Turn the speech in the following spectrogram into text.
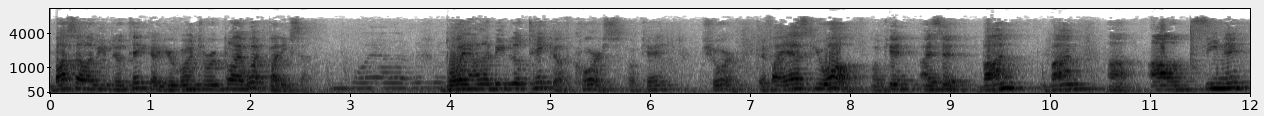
vas a la biblioteca, you're going to reply what, Parisa? Voy a la biblioteca, of course, okay? Sure. If I ask you all, okay, I said, van, van uh, al cine,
